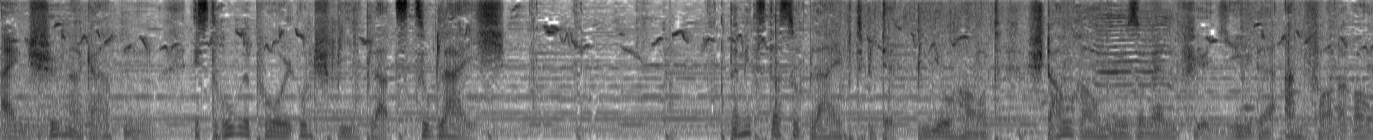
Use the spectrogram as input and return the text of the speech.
Ein schöner Garten ist Ruhepol und Spielplatz zugleich. Damit das so bleibt, bietet Biohort Stauraumlösungen für jede Anforderung.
